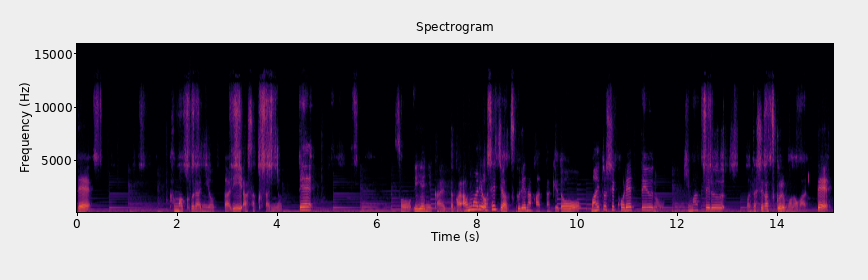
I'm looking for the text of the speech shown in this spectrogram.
て鎌倉に寄ったり浅草に寄ってそう家に帰ったからあんまりおせちは作れなかったけど毎年これっていうの決まってる私が作るものがあって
